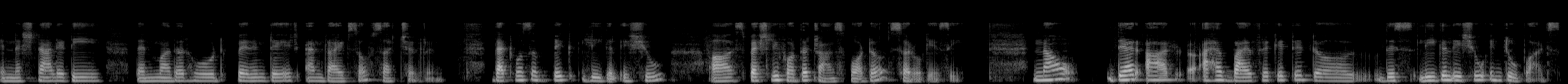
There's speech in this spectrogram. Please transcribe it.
in nationality, then motherhood, parentage, and rights of such children. That was a big legal issue, uh, especially for the trans-border surrogacy. Now, there are i have bifurcated uh, this legal issue in two parts.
